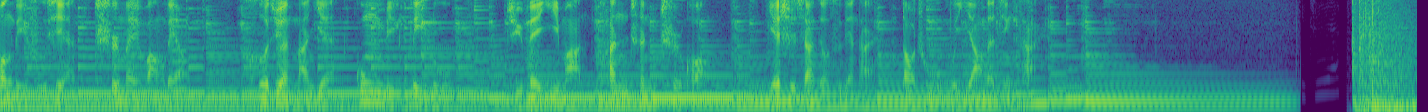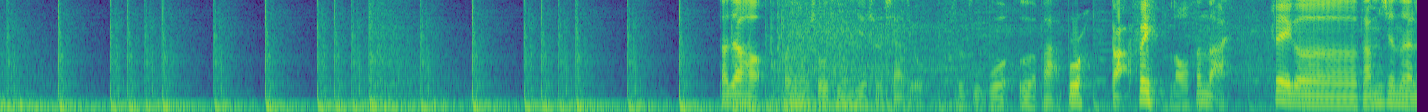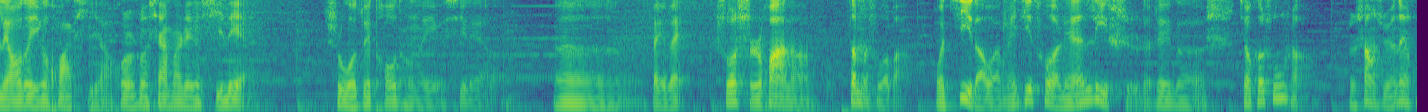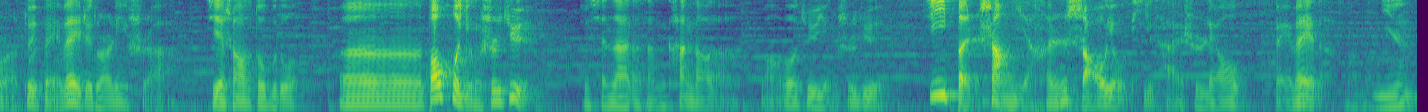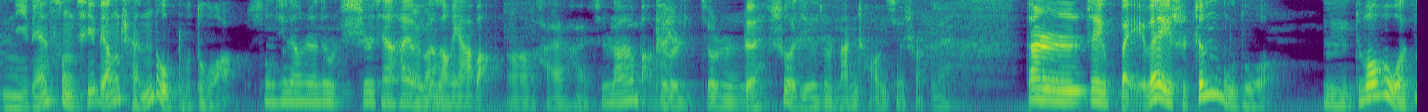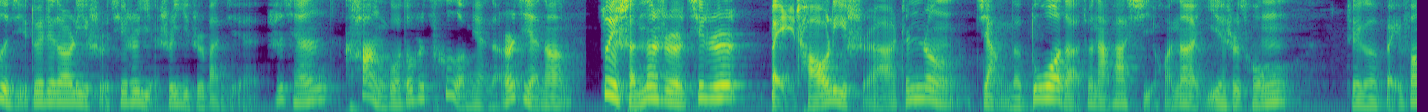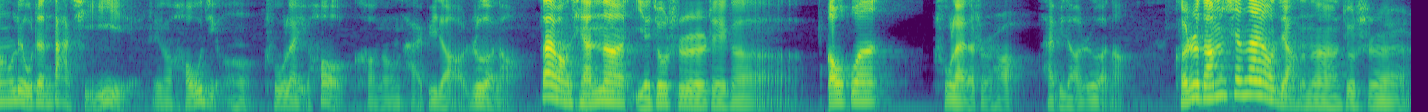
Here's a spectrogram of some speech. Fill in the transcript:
梦里浮现魑魅魍魉，何卷难掩功名利禄，举杯一满贪嗔痴狂。野史下酒四电台，道出不一样的精彩。大家好，欢迎收听《野史下酒》，我是主播恶霸波大飞老分仔。这个咱们现在聊的一个话题啊，或者说下面这个系列，是我最头疼的一个系列了。嗯，北魏。说实话呢，这么说吧，我记得我没记错，连历史的这个教科书上，就上学那会儿，对北魏这段历史啊，介绍的都不多。嗯，包括影视剧，就现在的咱们看到的网络剧、影视剧，基本上也很少有题材是聊北魏的。你你连宋齐梁陈都不多，宋齐梁陈就是之前还有一个《琅琊榜》啊，还还其实《琅琊榜》就是就是对涉及的就是南朝一些事儿，对，但是这个北魏是真不多，嗯，就包括我自己对这段历史其实也是一知半解，之前看过都是侧面的，而且呢，最神的是其实北朝历史啊，真正讲的多的，就哪怕喜欢的，也是从。这个北方六镇大起义，这个侯景出来以后，可能才比较热闹。再往前呢，也就是这个高欢出来的时候才比较热闹。可是咱们现在要讲的呢，就是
